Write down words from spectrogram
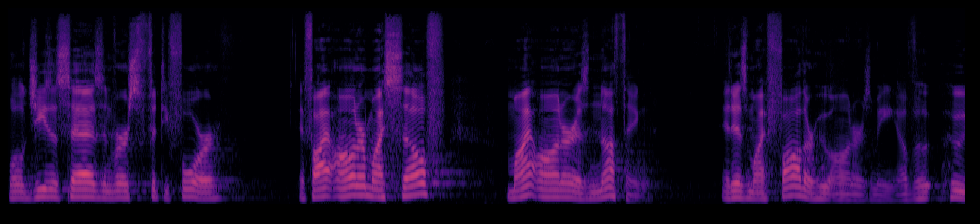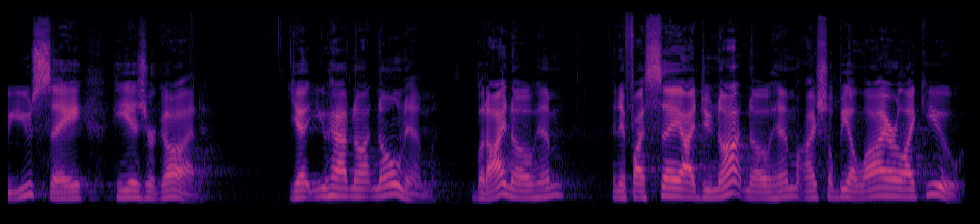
Well, Jesus says in verse 54 If I honor myself, my honor is nothing. It is my Father who honors me, of who you say he is your God. Yet you have not known him, but I know him. And if I say I do not know him, I shall be a liar like you.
